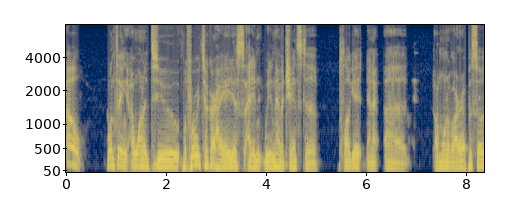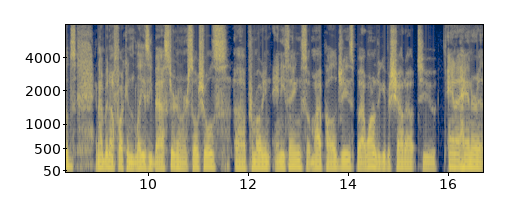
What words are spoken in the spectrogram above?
Oh, one thing I wanted to before we took our hiatus, I didn't we didn't have a chance to plug it and I uh on one of our episodes and I've been a fucking lazy bastard on our socials uh promoting anything, so my apologies, but I wanted to give a shout out to Anna Hanner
